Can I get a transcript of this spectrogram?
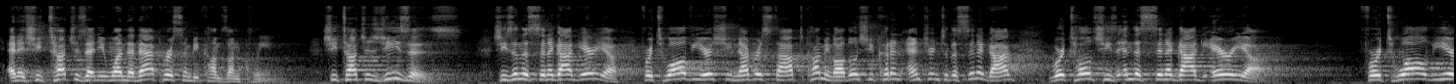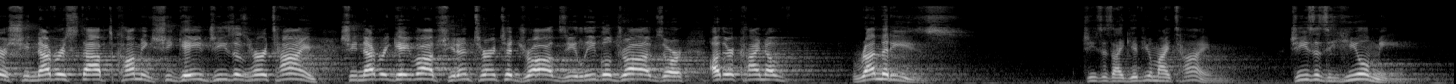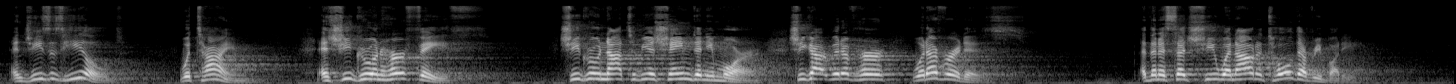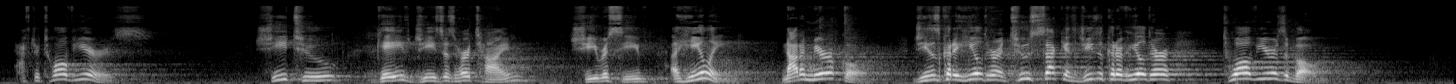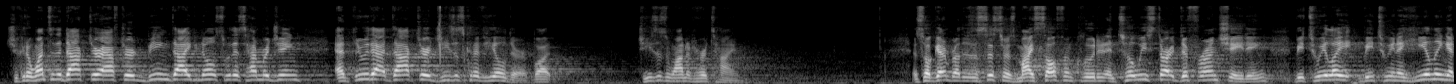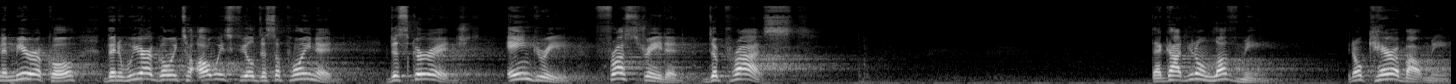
And if she touches anyone, then that person becomes unclean. She touches Jesus. She's in the synagogue area. For 12 years, she never stopped coming. Although she couldn't enter into the synagogue, we're told she's in the synagogue area. For 12 years, she never stopped coming. She gave Jesus her time. She never gave up. She didn't turn to drugs, illegal drugs, or other kind of remedies. Jesus, I give you my time. Jesus, heal me. And Jesus healed with time. And she grew in her faith. She grew not to be ashamed anymore. She got rid of her whatever it is. And then it said she went out and told everybody. After 12 years, she too gave Jesus her time. She received a healing, not a miracle. Jesus could have healed her in two seconds. Jesus could have healed her 12 years ago. She could have went to the doctor after being diagnosed with this hemorrhaging, and through that doctor, Jesus could have healed her. But Jesus wanted her time. And so, again, brothers and sisters, myself included, until we start differentiating between a, between a healing and a miracle, then we are going to always feel disappointed, discouraged, angry, frustrated, depressed. That God, you don't love me. You don't care about me.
